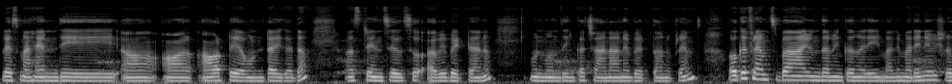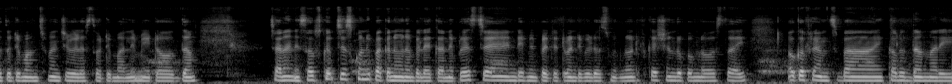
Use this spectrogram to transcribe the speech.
ప్లస్ మెహందీ ఆర్ట్ ఉంటాయి కదా స్టెన్సిల్స్ అవి పెట్టాను. ముందు ముందు ఇంకా చాలానే పెడతాను ఫ్రెండ్స్ ఓకే ఫ్రెండ్స్ బాయ్ ఉందాం ఇంకా మరి. మళ్ళీ మరిన్ని విషయాలతోటి మంచి మంచి వీడియోస్ తోటి మళ్ళీ మీట్ అవుద్దాం ఛానల్ని సబ్స్క్రైబ్ చేసుకోండి పక్కన ఉన్న బెలైకాన్ని ప్రెస్ చేయండి. మేము పెట్టేటువంటి వీడియోస్ మీకు నోటిఫికేషన్ రూపంలో వస్తాయి. ఓకే ఫ్రెండ్స్ బాయ్ కలుద్దాం మరి.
